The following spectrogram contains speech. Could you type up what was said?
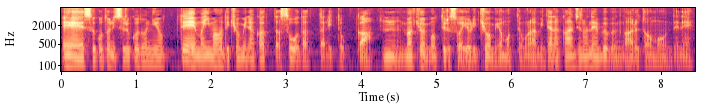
えー、そういうことにすることによって、まあ今まで興味なかった層だったりとか、うん、まあ興味持ってる層はより興味を持ってもらうみたいな感じのね、部分があると思うんでね、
